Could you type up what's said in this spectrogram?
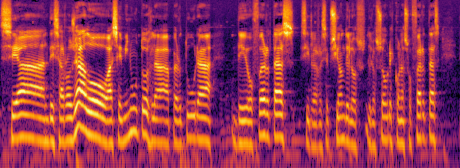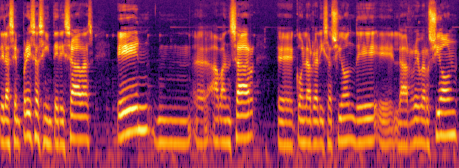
se han desarrollado hace minutos la apertura de ofertas, si la recepción de los, de los sobres con las ofertas de las empresas interesadas en mm, eh, avanzar eh, con la realización de eh, la reversión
